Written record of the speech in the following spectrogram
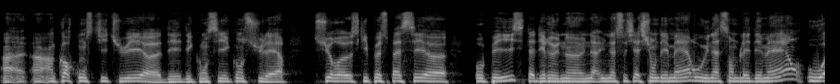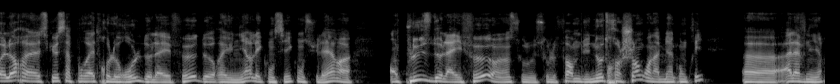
un, corps constitué euh, des, conseillers consulaires sur ce qui peut se passer au pays, c'est-à-dire une, une, association des maires ou une assemblée des maires Ou alors, est-ce que ça pourrait être le rôle de l'AFE de réunir les conseillers consulaires en plus de l'AFE, hein, sous, sous, la forme d'une autre chambre, on a bien compris, euh, à l'avenir?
